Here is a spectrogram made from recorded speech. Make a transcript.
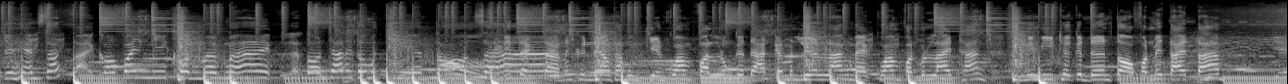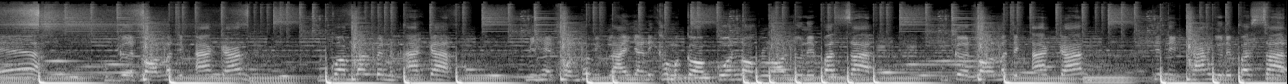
ก็จะเห็นซัดหลายขอบฟ้ายังมีคนมากมายเพื่อตอนเช้าที่ต้องมาเครียดตอสิ่งที่แตกต่างนั่นคือแนวทางผมเขียนความฝันลงกระดาษกันมันเลือนลางแบกความฝันบนลายทางถึงไม่มีเธอก็เดินต่อฝันไม่ตายตาม yeah ผมเกิดหลอนมาจากอาการเหมันความรักเป็นเหมือนอากาศ มีเหตุผลเพิ่มอีกหลายอย่างที่เข้ามาก่อกวนหลอกหลอนอยู่ในประสาทผมเกิดหลอนมาจากอาการ ที่ติดค้างอยู่ในประสาท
